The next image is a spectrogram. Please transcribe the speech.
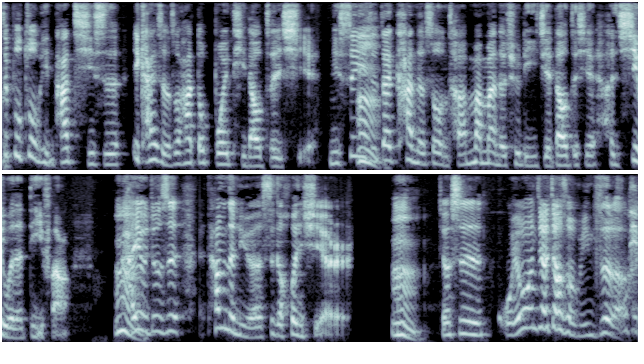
这部作品，它其实一开始的时候它都不会提到这些，你是一直在看的时候，你才会慢慢的去理解到这些很细微的地方。嗯、还有就是他们的女儿是个混血儿，嗯，就是我又忘记叫什么名字了，蒂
